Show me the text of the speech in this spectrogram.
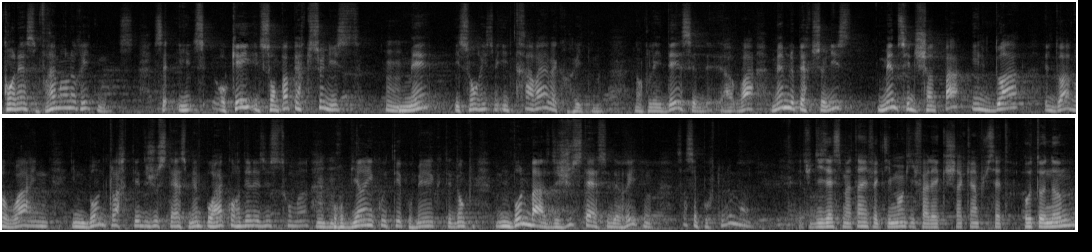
connaissent vraiment le rythme. ok, ils ne sont pas percussionnistes, mhm. mais ils sont rythmes, ils travaillent avec le rythme. Donc l'idée, c'est d'avoir, même le percussionniste, même s'il ne chante pas, il doit ils doivent avoir une, une, bonne clarté de justesse, même pour accorder les instruments, mhm. pour bien écouter, pour bien écouter. Donc, une bonne base de justesse et de rythme, ça c'est pour tout le monde. Et tu disais ce matin effectivement qu'il fallait que chacun puisse être autonome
